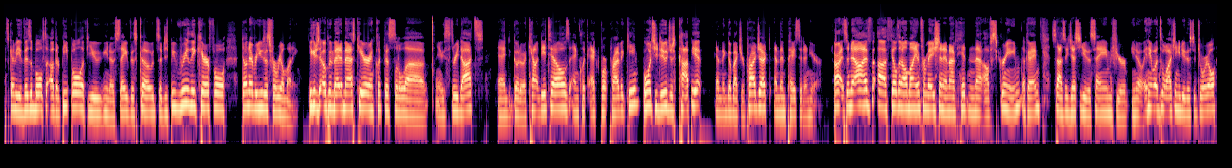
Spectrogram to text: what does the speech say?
It's going to be visible to other people if you, you know, save this code. So just be really careful. Don't ever use this for real money. You can just open MetaMask here and click this little, uh, these three dots and go to account details and click export private key. But once you do, just copy it and then go back to your project and then paste it in here. All right. So now I've uh, filled in all my information and I've hidden that off screen. Okay. So I suggest you do the same if you're, you know, anyone's watching you do this tutorial.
